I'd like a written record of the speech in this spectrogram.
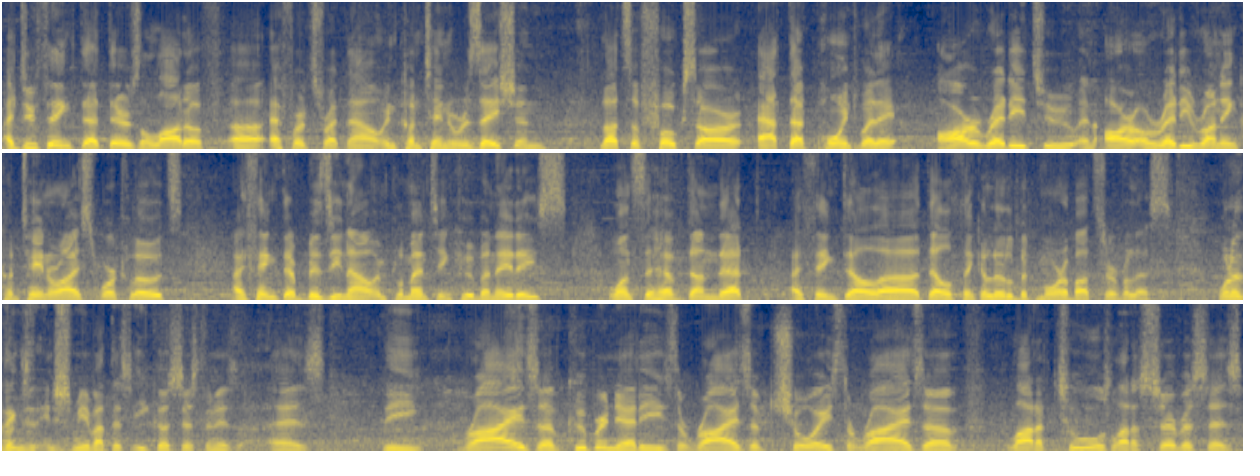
I do think that there's a lot of uh, efforts right now in containerization. Lots of folks are at that point where they are ready to and are already running containerized workloads. I think they're busy now implementing Kubernetes. Once they have done that, I think they'll, uh, they'll think a little bit more about serverless. One of the things that interests me about this ecosystem is, is the rise of Kubernetes, the rise of choice, the rise of a lot of tools, a lot of services,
